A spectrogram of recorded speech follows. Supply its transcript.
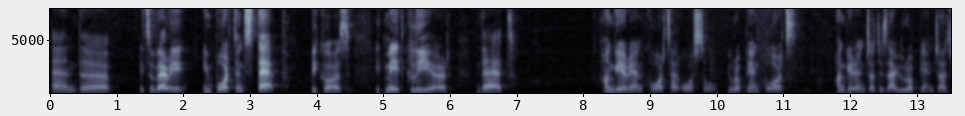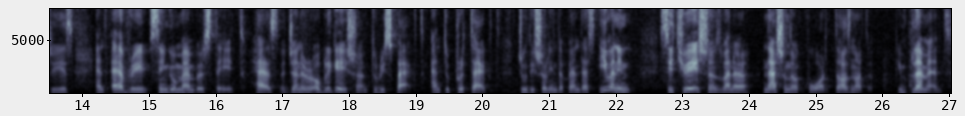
and uh, it's a very important step because it made clear that Hungarian courts are also European courts, Hungarian judges are European judges, and every single member state has a general obligation to respect and to protect judicial independence, even in situations when a national court does not implement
